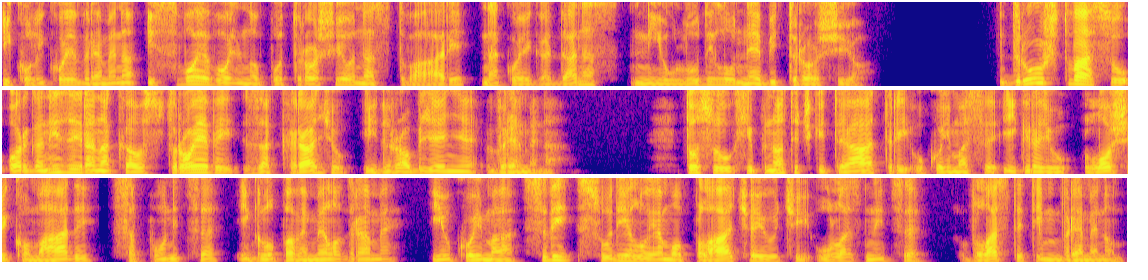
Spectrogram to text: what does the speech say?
i koliko je vremena i svojevoljno potrošio na stvari na koje ga danas ni u ludilu ne bi trošio. Društva su organizirana kao strojevi za krađu i drobljenje vremena. To su hipnotički teatri u kojima se igraju loši komadi, sapunice i glupave melodrame i u kojima svi sudjelujemo plaćajući ulaznice vlastitim vremenom.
